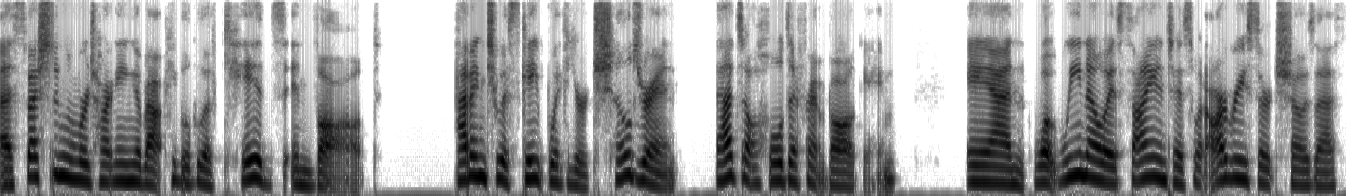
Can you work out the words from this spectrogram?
especially when we're talking about people who have kids involved. Having to escape with your children, that's a whole different ballgame. And what we know as scientists, what our research shows us,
